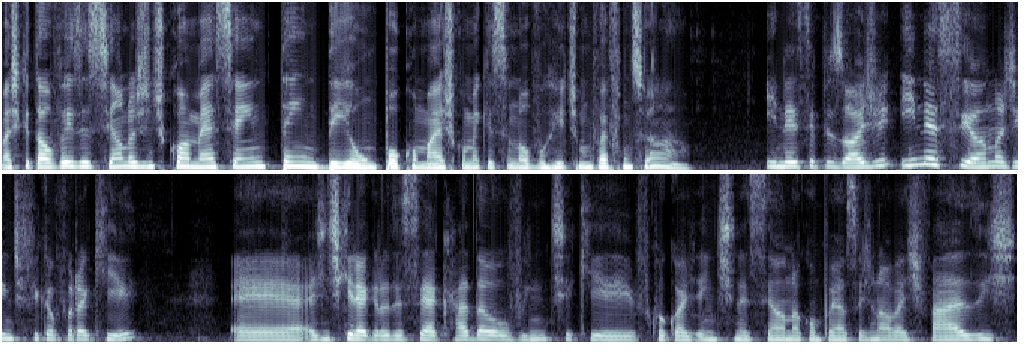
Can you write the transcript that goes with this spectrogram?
Mas que talvez esse ano a gente comece a entender um pouco mais como é que esse novo ritmo vai funcionar. E nesse episódio e nesse ano a gente fica por aqui. É, a gente queria agradecer a cada ouvinte que ficou com a gente nesse ano, acompanhou essas novas fases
